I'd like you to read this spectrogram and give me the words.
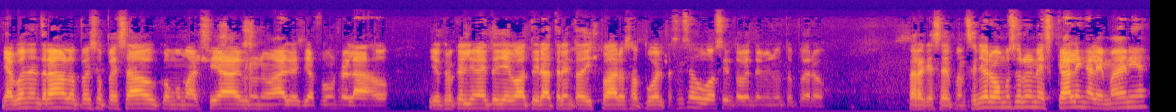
ya cuando entraron a los pesos pesados como Marcial, Bruno Alves, ya fue un relajo. Yo creo que el United llegó a tirar 30 disparos a puerta. Sí se jugó 120 minutos, pero para que sepan. Señor, vamos a hacer una escala en Alemania.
